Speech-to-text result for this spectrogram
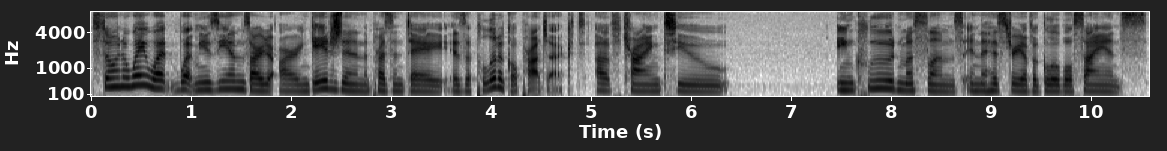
So in a way what what museums are are engaged in in the present day is a political project of trying to include Muslims in the history of a global science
